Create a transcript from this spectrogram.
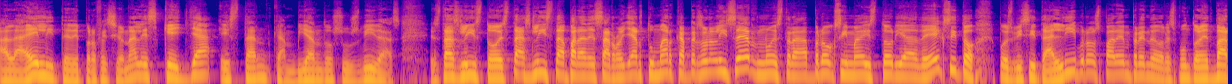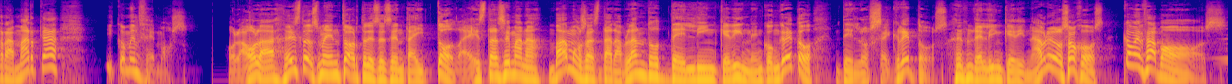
a la élite de profesionales que ya están cambiando sus vidas. ¿Estás listo? ¿Estás lista para desarrollar tu marca personal y ser nuestra próxima historia de éxito? Pues visita librosparaemprendedores.net barra marca y comencemos. Hola, hola, esto es Mentor 360 y toda esta semana vamos a estar hablando de LinkedIn, en concreto de los secretos de LinkedIn. ¡Abre los ojos! ¡Comenzamos!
